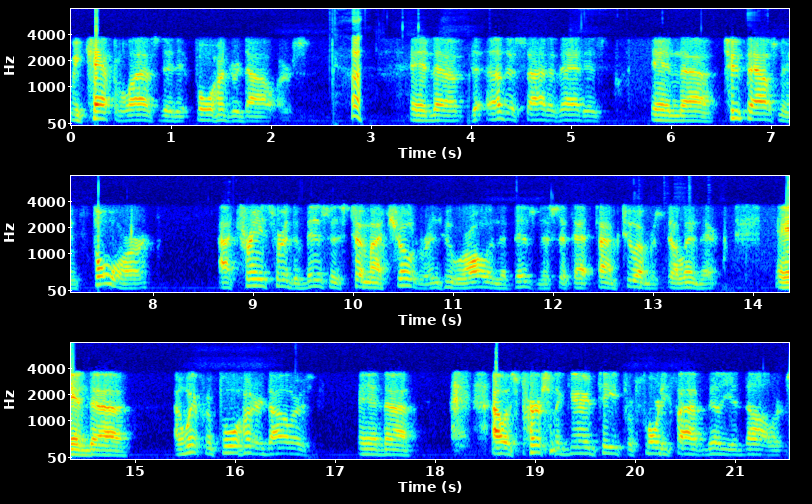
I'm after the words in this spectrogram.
we capitalized it at four hundred dollars. and uh, the other side of that is in uh, 2004, I transferred the business to my children, who were all in the business at that time. Two of them are still in there, and uh, I went from four hundred dollars, and uh, I was personally guaranteed for forty-five million dollars.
